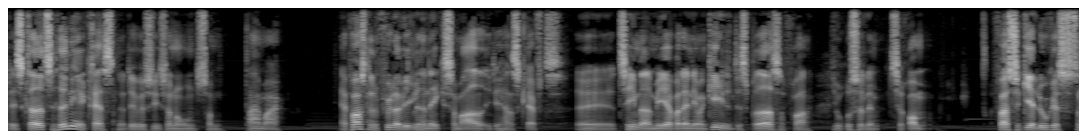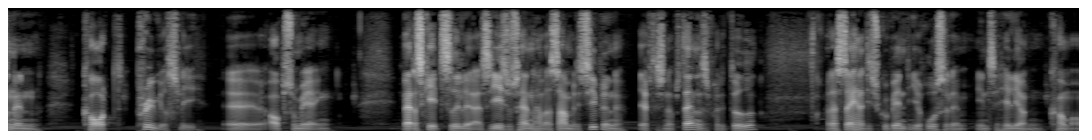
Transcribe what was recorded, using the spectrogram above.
Og det er skrevet til hedningekristne, det vil sige sådan nogen som dig og mig. Apostlen fylder i virkeligheden ikke så meget i det her skrift. Øh, temaet er mere, hvordan evangeliet det spreder sig fra Jerusalem til Rom. Først så giver Lukas sådan en kort previously øh, opsummering. Hvad der skete tidligere. Altså Jesus han har været sammen med disciplene efter sin opstandelse fra de døde. Og der sagde han, at de skulle vente i Jerusalem, indtil Helligånden kommer.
